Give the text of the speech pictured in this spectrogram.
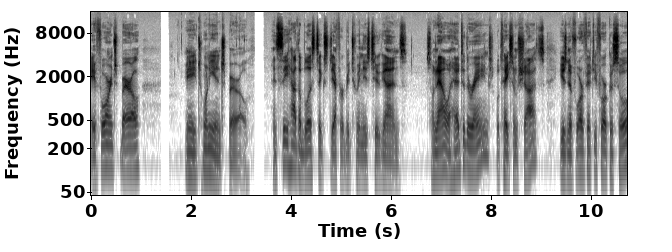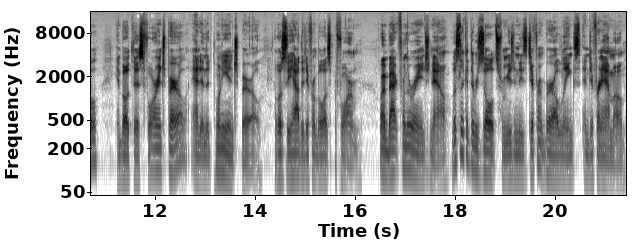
a 4-inch barrel a 20-inch barrel and see how the ballistics differ between these two guns. So now we'll head to the range. We'll take some shots using a 454 Casull in both this 4-inch barrel and in the 20-inch barrel. And we'll see how the different bullets perform. Well, I'm back from the range now. Let's look at the results from using these different barrel lengths and different ammo.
